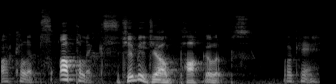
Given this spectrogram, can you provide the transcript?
apocalypse. It should be job apocalypse. Okay,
